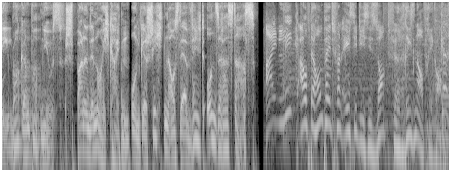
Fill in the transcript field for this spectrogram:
Die Rock and Pop News. Spannende Neuigkeiten und Geschichten aus der Welt unserer Stars. Ein Leak auf der Homepage von ACDC sorgt für Riesenaufregung. Cause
